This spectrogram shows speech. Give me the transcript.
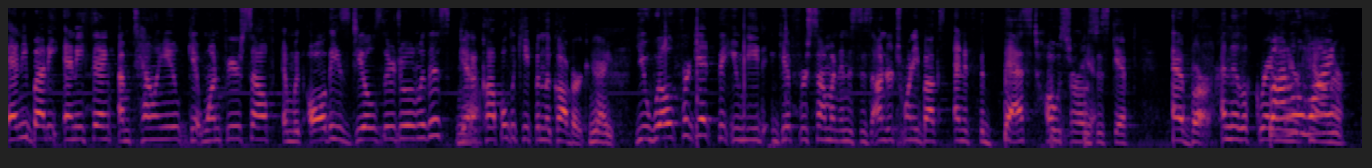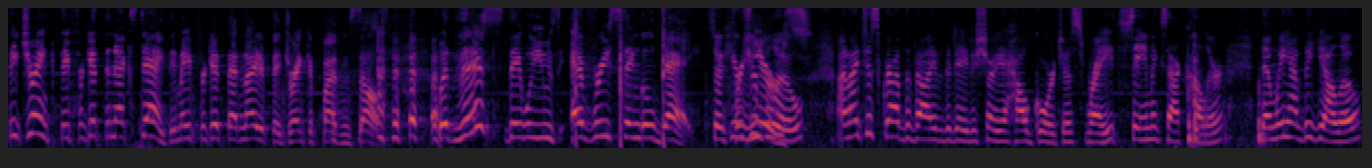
anybody, anything. I'm telling you, get one for yourself. And with all these deals they're doing with this, get Yeah. a couple to keep in the cupboard. Right. You will forget that you need a gift for someone, and this is under 20 bucks, and it's the best host or hostess gift ever. And they look great on Bottle your of wine, counter. they drink. They forget the next day. They may forget that night if they drank it by themselves. but this, they will use every single day. So here's your years. blue. And I just grabbed the value of the day to show you how gorgeous, right? Same exact color. then we have the yellow.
